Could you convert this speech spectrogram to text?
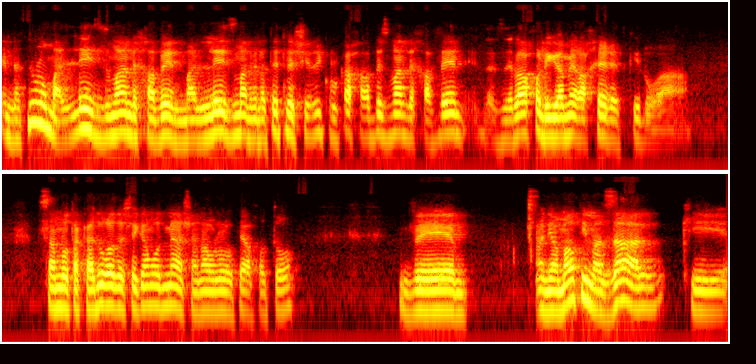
הם נתנו לו מלא זמן לכוון, מלא זמן, ולתת לשרי כל כך הרבה זמן לכוון, זה, לא יכול להיגמר אחרת, כאילו, ה... שם לו את הכדור הזה שגם עוד מאה שנה הוא לא לוקח אותו. ואני אמרתי מזל, כי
